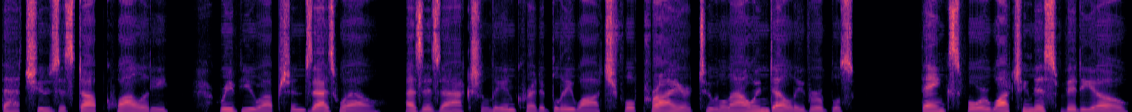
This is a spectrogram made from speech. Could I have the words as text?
that chooses top quality, review options as well as is actually incredibly watchful prior to allowing deliverables. Thanks for watching this video.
